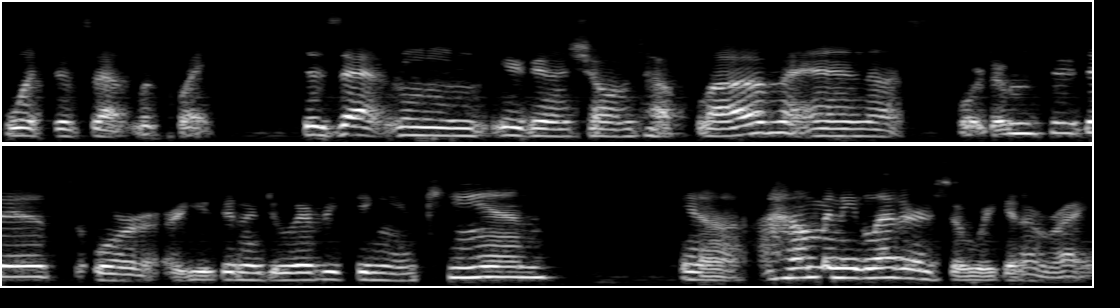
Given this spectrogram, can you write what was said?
what does that look like. Does that mean you're going to show them tough love and not support them through this, or are you going to do everything you can? You know, how many letters are we going to write?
